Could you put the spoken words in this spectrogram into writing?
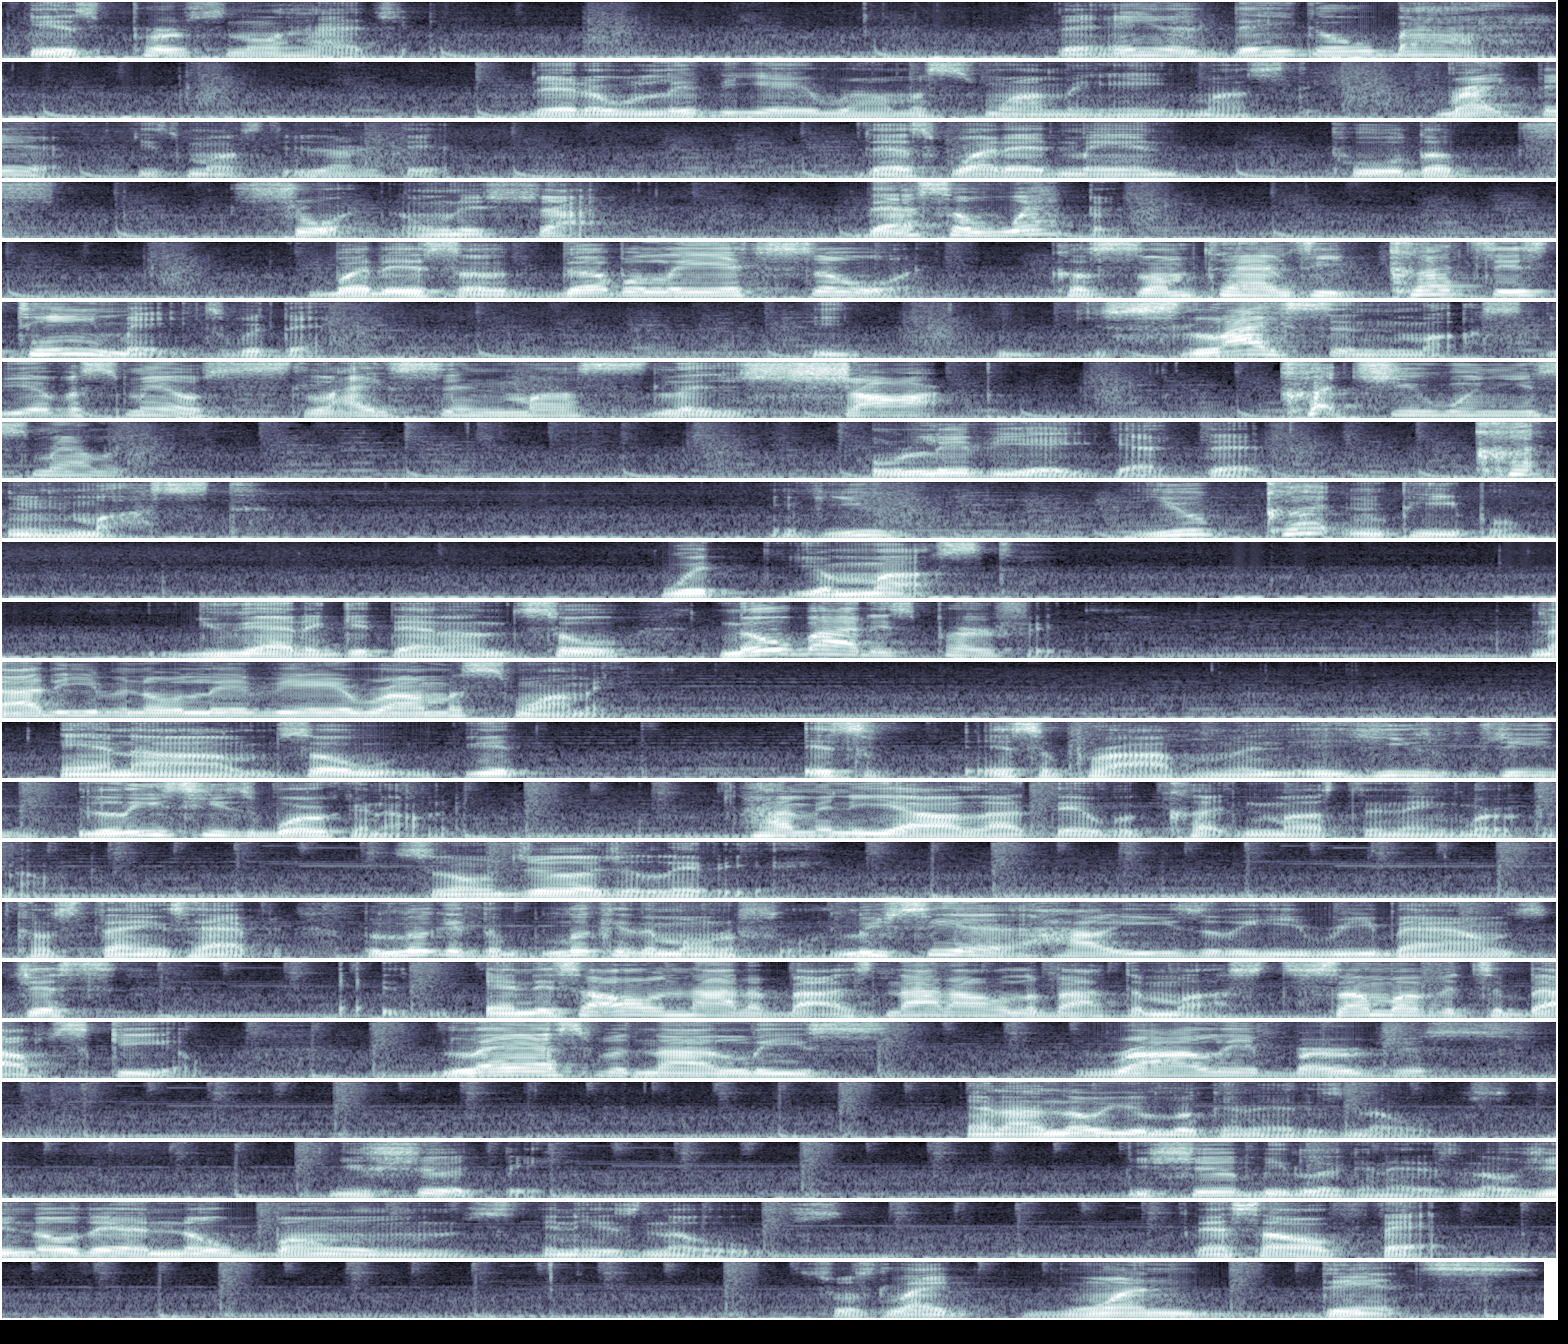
is personal hygiene. There ain't a day go by that Olivier Ramaswamy ain't musty. Right there, he's musty right there. That's why that man pulled up sh- short on his shot. That's a weapon. But it's a double-edged sword. Cause sometimes he cuts his teammates with that. He, he slicing must. You ever smell slicing must? Like sharp. Cut you when you smell it. Olivier got that cutting must. If you you cutting people with your must, you got to get that on. So nobody's perfect. Not even Olivier Ramaswamy. And um, so it, it's it's a problem, and he's he, at least he's working on it. How many y'all out there with cutting mustard and ain't working on it? So don't judge Olivier, cause things happen. But look at the look at him on the floor. You see how easily he rebounds. Just and it's all not about it's not all about the must. Some of it's about skill. Last but not least, Riley Burgess. And I know you're looking at his nose. You should be. You should be looking at his nose. You know there are no bones in his nose. That's all fat. So it's like one dense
